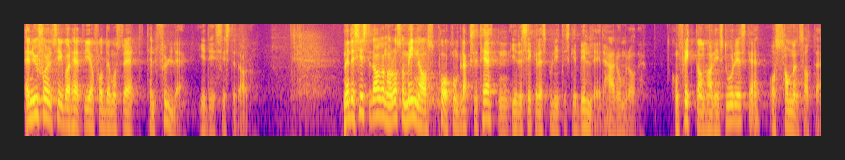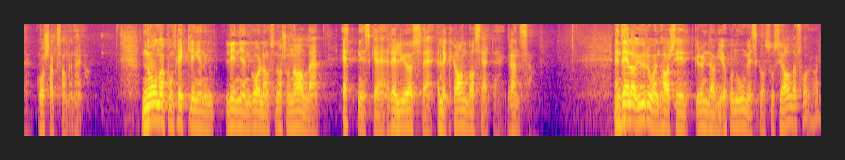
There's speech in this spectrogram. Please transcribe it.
En uforutsigbarhet vi har fått demonstrert til fulle i de siste dagene. Men de siste dagene har også minnet oss på kompleksiteten i det sikkerhetspolitiske bildet i dette området. Konfliktene har historiske og sammensatte årsakssammenhenger. Noen av konfliktlinjene går langs nasjonale, etniske, religiøse eller klanbaserte grenser. En del av uroen har sitt grunnlag i økonomiske og sosiale forhold,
